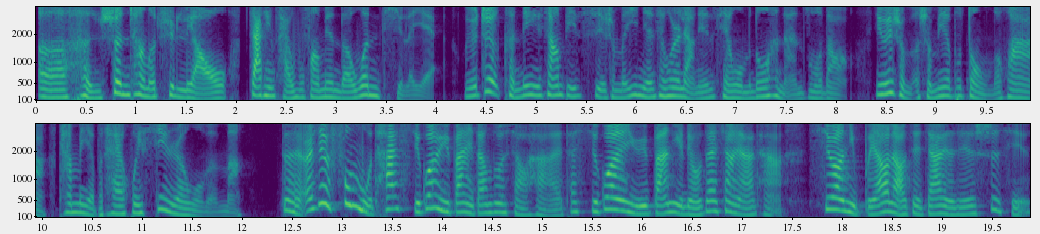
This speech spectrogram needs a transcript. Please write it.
呃很顺畅的去聊家庭财务方面的问题了耶。我觉得这肯定相比起什么一年前或者两年前，我们都很难做到。因为什么什么也不懂的话，他们也不太会信任我们嘛。对，而且父母他习惯于把你当做小孩，他习惯于把你留在象牙塔，希望你不要了解家里的这些事情。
